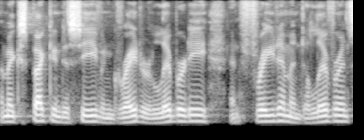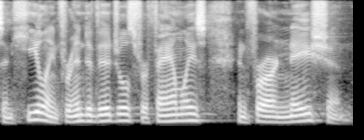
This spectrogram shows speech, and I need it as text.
I'm expecting to see even greater liberty and freedom and deliverance and healing for individuals, for families, and for our nation,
